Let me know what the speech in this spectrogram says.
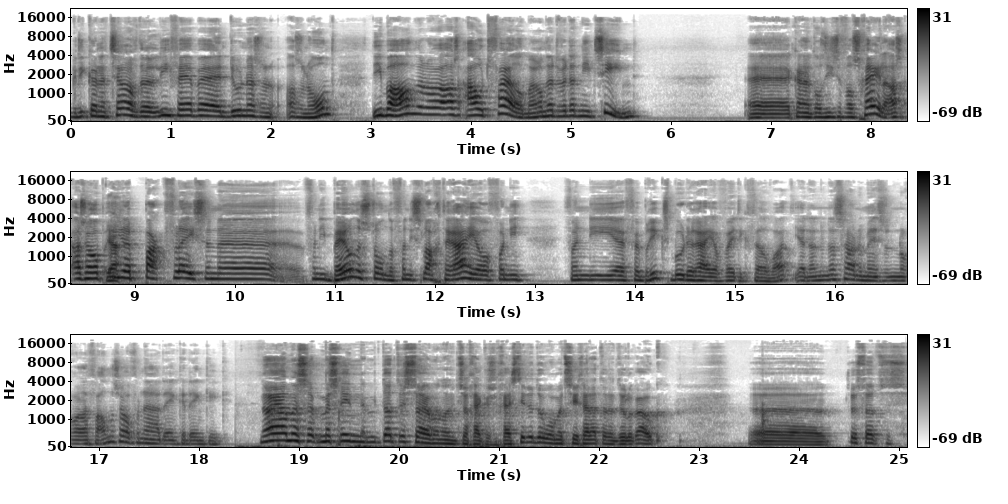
die kan hetzelfde lief hebben en doen als een, als een hond. Die behandelen we als oud vuil. Maar omdat we dat niet zien, eh, kan het ons niet zoveel schelen. Als, als er op Ja. ieder pak vlees een, eh, van die beelden stonden, van die slachterijen of van die, van die eh, fabrieksboerderijen of weet ik veel wat. Ja, dan, dan zouden mensen er nog wel even anders over nadenken, denk ik. Nou ja, mis- misschien, dat is helemaal nog niet zo'n gekke suggestie. Dat doen we met sigaretten natuurlijk ook. Dus dat is,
